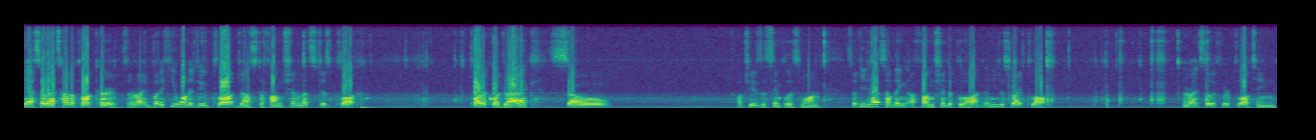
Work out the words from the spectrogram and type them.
yeah, so that's how to plot curves. All right. But if you want to do plot just a function, let's just plot plot a quadratic. So I'll choose the simplest one. So if you have something, a function to plot, then you just write plot. Alright, so if we're plotting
